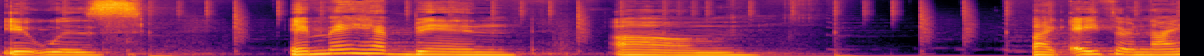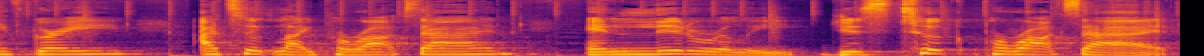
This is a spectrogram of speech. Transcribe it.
it was it may have been um like eighth or ninth grade, I took like peroxide and literally just took peroxide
